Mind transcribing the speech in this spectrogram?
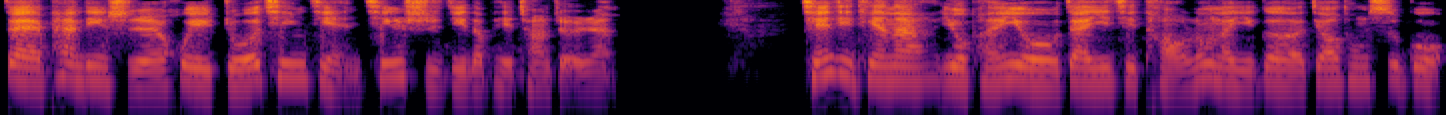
在判定时会酌情减轻司机的赔偿责任。前几天呢，有朋友在一起讨论了一个交通事故，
